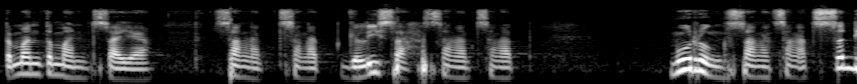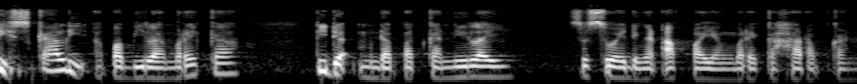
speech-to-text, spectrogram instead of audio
teman-teman saya, sangat-sangat gelisah, sangat-sangat murung, sangat-sangat sedih sekali apabila mereka tidak mendapatkan nilai sesuai dengan apa yang mereka harapkan.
